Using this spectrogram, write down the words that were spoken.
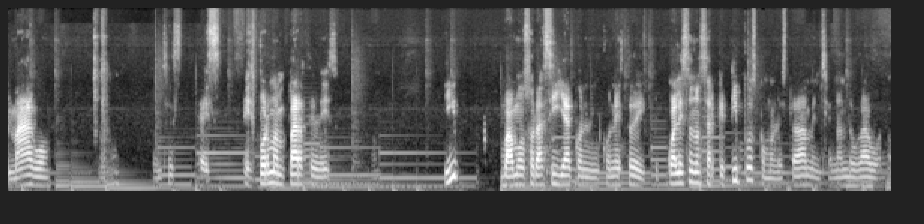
mago, Entonces, es, forman parte de eso. Y vamos ahora sí ya con, con, esto de cuáles son los arquetipos, como lo estaba mencionando Gabo, ¿no?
